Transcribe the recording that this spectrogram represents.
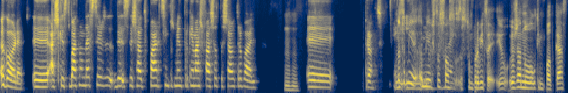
Agora, uh, acho que esse debate não deve ser de, se deixado de parte simplesmente porque é mais fácil taxar o trabalho. Uhum. Uh, pronto. Mas e, a, minha, a minha questão, só, é se tu me permites, é, eu, eu já no último podcast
